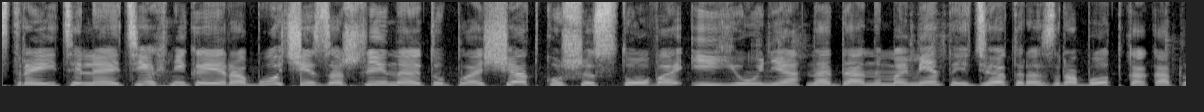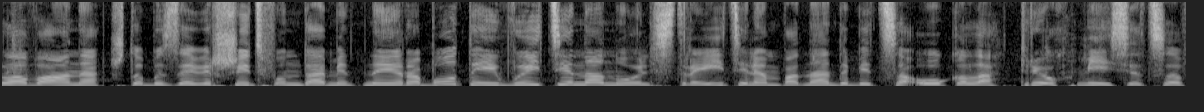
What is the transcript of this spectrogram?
Строительная техника и рабочие зашли на эту площадку 6 июня. На данный момент идет разработка котлована. Чтобы завершить фундаментные работы и выйти на ноль, строителям понадобится около трех месяцев.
